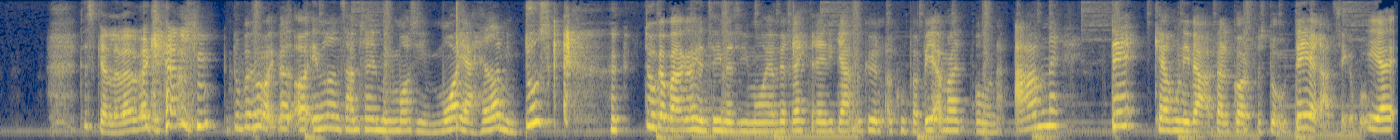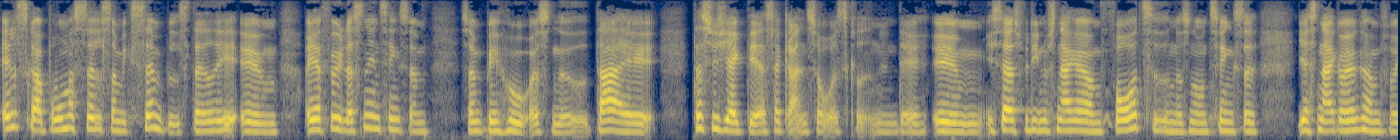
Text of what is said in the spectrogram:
det skal jeg lade være med at kalde den. Du behøver ikke at indlede en samtale med min mor og sige, mor, jeg hader min dusk. Du kan bare gå hen til hende og sige, mor, jeg vil rigtig, rigtig gerne begynde at kunne barbere mig under armene. Det kan hun i hvert fald godt forstå. Det er jeg ret sikker på. Jeg elsker at bruge mig selv som eksempel stadig, øhm, og jeg føler sådan en ting som, som BH og sådan noget, der, øh, der synes jeg ikke, det er så grænseoverskridende endda. Øhm, især også fordi nu snakker jeg om fortiden og sådan nogle ting, så jeg snakker jo ikke om, for,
